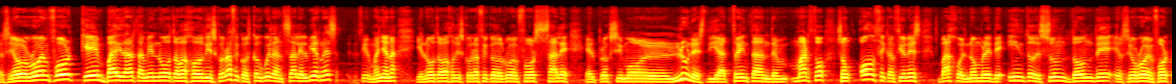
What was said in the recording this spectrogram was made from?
el señor Robin Ford, que va a dar también nuevo trabajo discográfico. Scott Wayland sale el viernes, mañana. Y el nuevo trabajo discográfico de Ruben Force sale el próximo lunes, día 30 de marzo. Son 11 canciones bajo el nombre de Into the Sun, donde el señor Ruben Ford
